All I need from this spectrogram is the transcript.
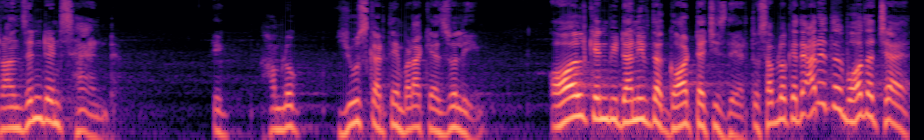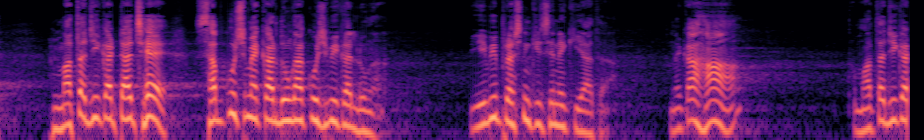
ट्रांसेंडेंट्स हैंड एक हम लोग यूज़ करते हैं बड़ा casually all can be done if the god touch is there तो सब लोग कहते हैं, अरे तो बहुत अच्छा है. माता जी का टच है, सब कुछ मैं कर दूँगा, कुछ भी कर लूँगा। ये भी प्रश्न किसी ने किया था। मैंने कहा हाँ तो माता जी का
